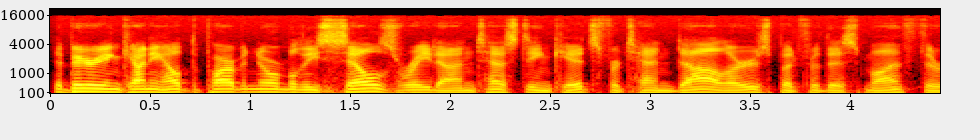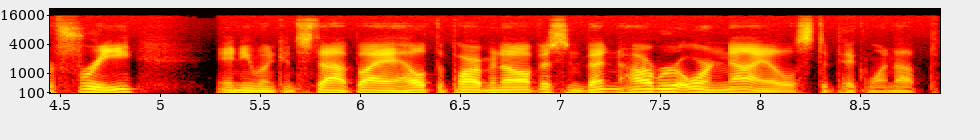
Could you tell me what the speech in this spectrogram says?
The Berrien County Health Department normally sells radon testing kits for $10, but for this month, they're free. Anyone can stop by a health department office in Benton Harbor or Niles to pick one up.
